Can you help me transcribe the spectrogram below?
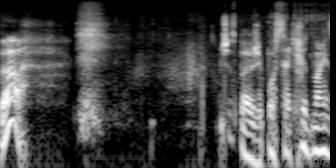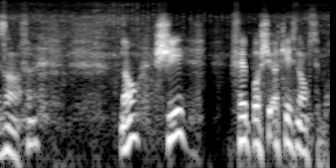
Bah! J'espère que j'ai pas sacré devant les enfants. Non? Chier? Fais pas chier. Ok, non, c'est bon.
